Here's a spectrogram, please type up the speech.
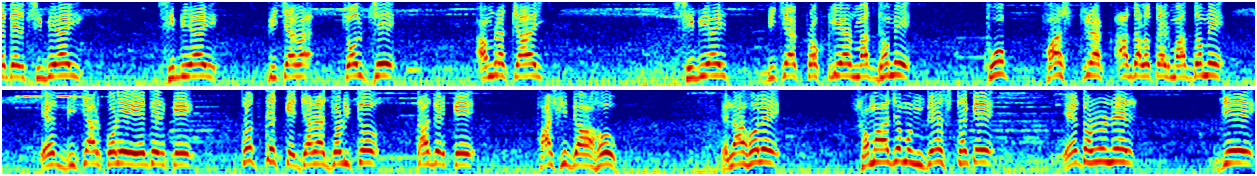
এদের সিবিআই সিবিআই বিচার চলছে। আমরা চাই সিবিআই বিচার প্রক্রিয়ার মাধ্যমে, খুব ফাস্ট ট্র্যাক আদালতের মাধ্যমে এর বিচার করে এদেরকে, প্রত্যেককে যারা জড়িত তাদেরকে ফাঁসি দেওয়া হোক। না হলে সমাজ এবং দেশ থেকে এ ধরনের যে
